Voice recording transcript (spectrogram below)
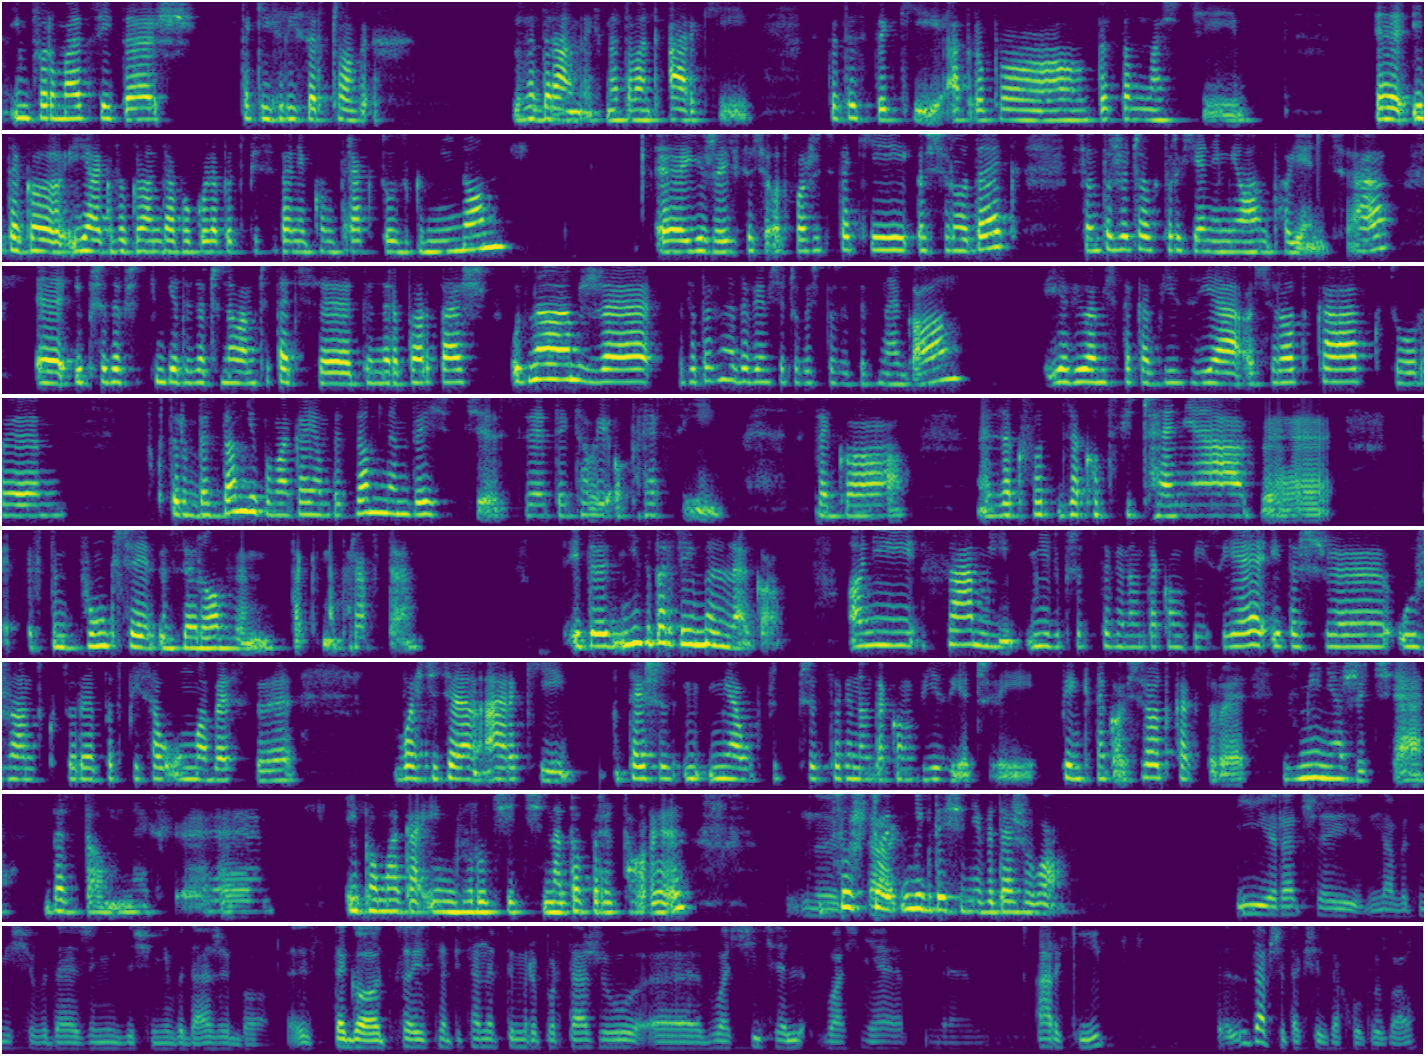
informacji też takich researchowych, zebranych na temat Arki, statystyki a propos bezdomności e, i tego, jak wygląda w ogóle podpisywanie kontraktu z gminą. E, jeżeli chce się otworzyć taki ośrodek, są to rzeczy, o których ja nie miałam pojęcia. E, I przede wszystkim, kiedy zaczynałam czytać ten reportaż, uznałam, że zapewne dowiem się czegoś pozytywnego. Jawiła mi się taka wizja ośrodka, w którym którym bezdomni pomagają bezdomnym wyjść z tej całej opresji, z tego zakotwiczenia w, w tym punkcie zerowym, tak naprawdę. I to nic bardziej mylnego. Oni sami mieli przedstawioną taką wizję i też e, urząd, który podpisał umowę z właścicielem Arki, też miał przedstawioną taką wizję, czyli pięknego ośrodka, który zmienia życie bezdomnych yy, i pomaga im wrócić na dobre tory. No Cóż, tak. to nigdy się nie wydarzyło. I raczej nawet mi się wydaje, że nigdy się nie wydarzy, bo z tego, co jest napisane w tym reportażu, e, właściciel właśnie e, Arki zawsze tak się zachowywał.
